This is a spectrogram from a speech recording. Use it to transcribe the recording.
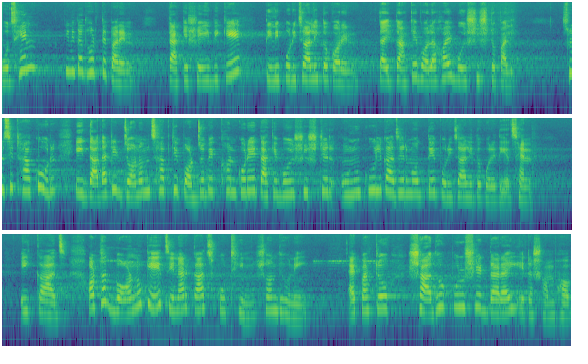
বোঝেন, তিনি তা ধরতে পারেন। তাকে সেই দিকে তিনি পরিচালিত করেন, তাই তাকে বলা হয় বৈশিষ্ট্যপালী। শ্রী শ্রী ঠাকুর এই দাদাটির জনমছাপটি পর্যবেক্ষণ করে তাকে বৈশিষ্ট্যের অনুকূল কাজের মধ্যে পরিচালিত করে দিয়েছেন। এই কাজ। অর্থাৎ বর্ণকে চেনার কাজ কঠিন, সন্দেহ নেই। একমাত্র সাধক পুরুষের দ্বারাই এটা সম্ভব।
